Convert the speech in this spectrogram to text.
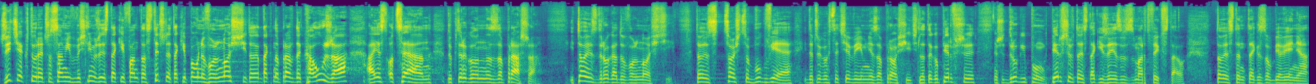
życie, które czasami myślimy, że jest takie fantastyczne, takie pełne wolności, to tak naprawdę kałuża, a jest ocean, do którego On nas zaprasza. I to jest droga do wolności. To jest coś, co Bóg wie i do czego chce Ciebie i mnie zaprosić. Dlatego pierwszy, znaczy drugi punkt. Pierwszy to jest taki, że Jezus zmartwychwstał. To jest ten tekst z objawienia.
